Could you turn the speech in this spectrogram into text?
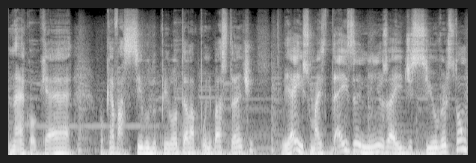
né? Qualquer, qualquer vacilo do piloto ela pune bastante. E é isso, mais 10 aninhos aí de Silverstone.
